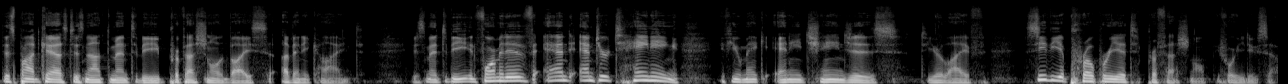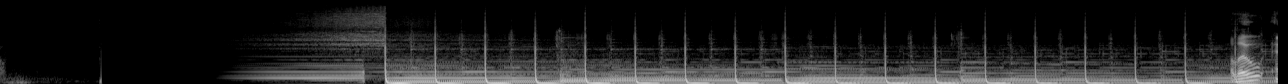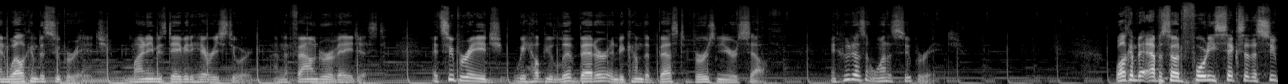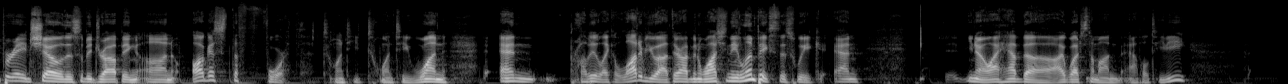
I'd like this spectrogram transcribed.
This podcast is not meant to be professional advice of any kind. It is meant to be informative and entertaining. If you make any changes to your life, see the appropriate professional before you do so. Hello, and welcome to Super Age. My name is David Harry Stewart. I'm the founder of Ageist. At Super Age, we help you live better and become the best version of yourself. And who doesn't want a Super Age? Welcome to episode 46 of the Super Age Show. This will be dropping on August the 4th, 2021. And probably like a lot of you out there, I've been watching the Olympics this week. And, you know, I have the, I watched them on Apple TV.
